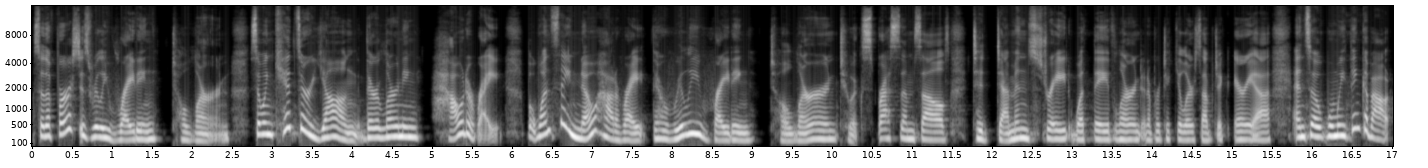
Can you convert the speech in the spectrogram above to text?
So, the first is really writing to learn. So, when kids are young, they're learning how to write. But once they know how to write, they're really writing to learn, to express themselves, to demonstrate what they've learned in a particular subject area. And so when we think about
